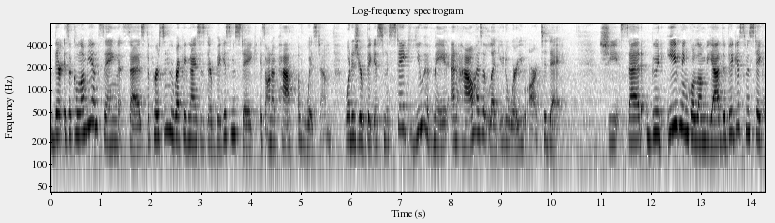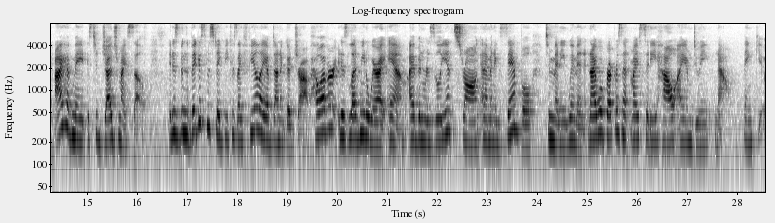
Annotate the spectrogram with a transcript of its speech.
There is a Colombian saying that says, the person who recognizes their biggest mistake is on a path of wisdom. What is your biggest mistake you have made and how has it led you to where you are today? She said, Good evening, Colombia. The biggest mistake I have made is to judge myself. It has been the biggest mistake because I feel I have done a good job. However, it has led me to where I am. I have been resilient, strong, and I'm an example to many women, and I will represent my city how I am doing now. Thank you.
